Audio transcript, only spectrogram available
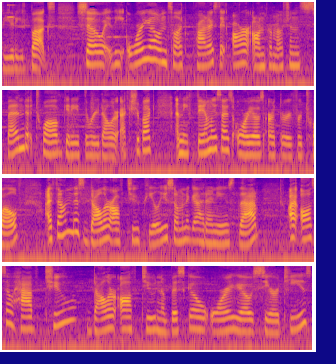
beauty bucks. So the Oreo and select products, they are on promotion. Spend 12, get a $3 extra buck. And the family size Oreos are 3 for 12. I found this dollar off two peely, so I'm going to go ahead and use that. I also have two dollar off two Nabisco Oreo CRTs.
